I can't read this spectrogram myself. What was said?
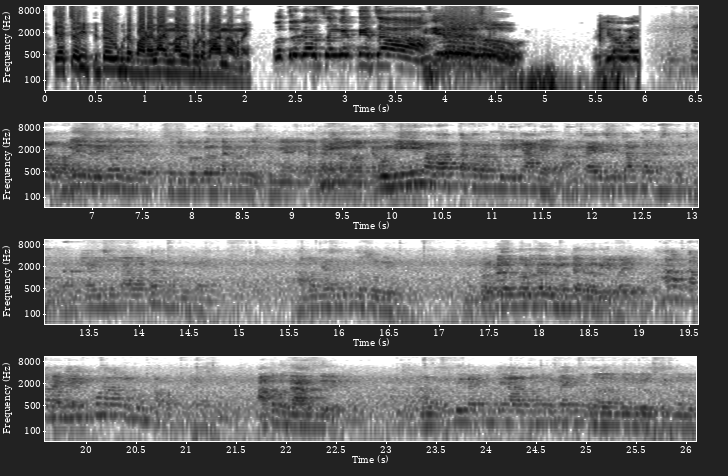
त्याचंही पितळ उघडं पाडायला आम्ही मागे पुढे पाहणार नाही. पत्रकार संघटनेचा! चालू कोणीही मला तक्रार दिली की आम्ही आम्ही कायदेशीर काम करण्यासाठी सांगितलं आम्ही कायदेशीर कारवाई करणार की काय? आम्हाला त्यासाठी कसूर आहे तक्रार दिली आता बघा पण ते काय म्हणजे व्यवस्थित नमूद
